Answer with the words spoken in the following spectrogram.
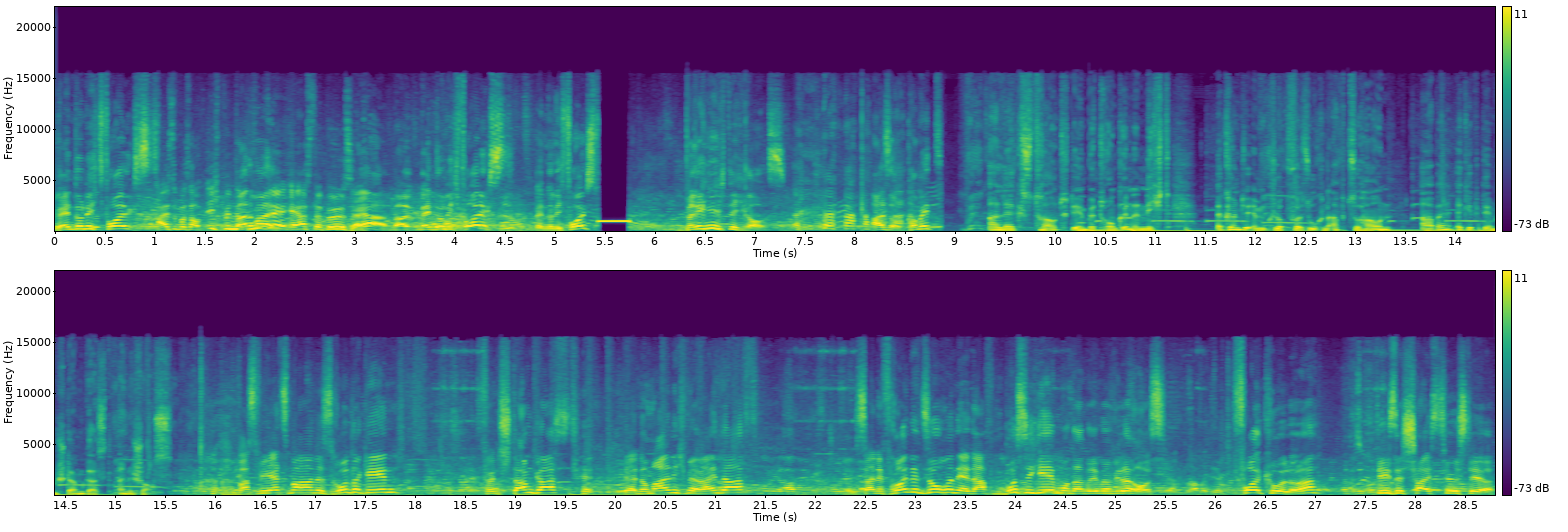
Wenn du nicht folgst. Also pass auf, ich bin der Warte Gute, mal. er ist der Böse. Ja, weil wenn du nicht folgst, wenn du nicht folgst, bringe ich dich raus. Also, komm mit. Alex traut dem Betrunkenen nicht. Er könnte im Club versuchen abzuhauen, aber er gibt dem Stammgast eine Chance. Was wir jetzt machen, ist runtergehen für einen Stammgast, der normal nicht mehr rein darf. Seine Freundin suchen, er darf einen Bussi geben und dann bringen wir ihn wieder raus. Voll cool, oder? Diese scheiß Türsteher.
